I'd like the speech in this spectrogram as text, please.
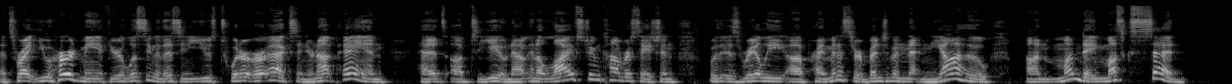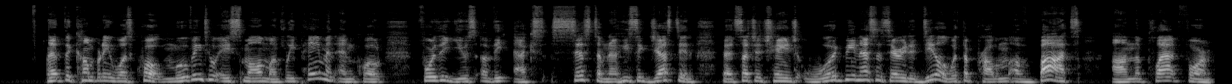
That's right. You heard me. If you're listening to this and you use Twitter or X and you're not paying, heads up to you. Now, in a live stream conversation with Israeli uh, Prime Minister Benjamin Netanyahu on Monday, Musk said, that the company was, quote, moving to a small monthly payment, end quote, for the use of the X system. Now, he suggested that such a change would be necessary to deal with the problem of bots on the platform.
